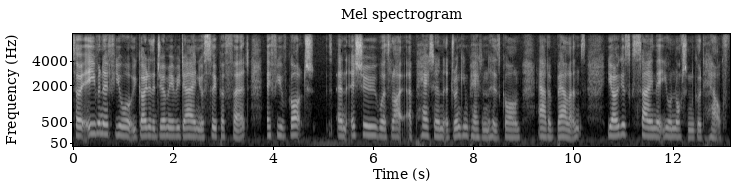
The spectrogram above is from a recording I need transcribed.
So even if you go to the gym every day and you're super fit, if you've got an issue with like a pattern, a drinking pattern has gone out of balance, yoga's saying that you're not in good health.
